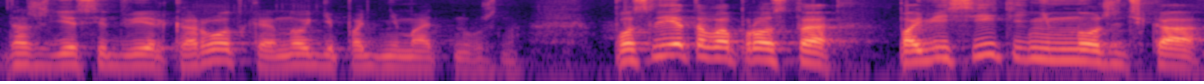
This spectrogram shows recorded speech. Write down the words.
Даже если дверь короткая, ноги поднимать нужно. После этого просто повисите немножечко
